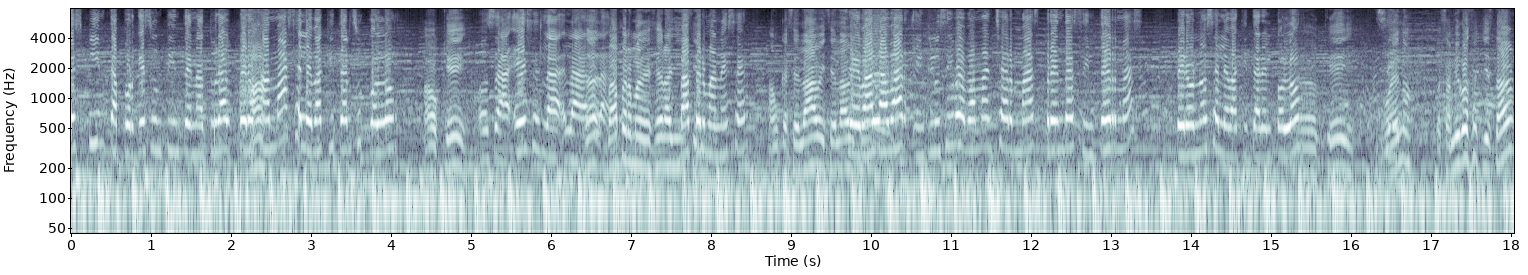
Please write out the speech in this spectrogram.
despinta porque es un tinte natural, pero jamás se le va a quitar su color. Ah, ok. O sea, esa es la... va a permanecer allí. Va a permanecer. Aunque se lave y se lave. Se va a lavar, inclusive va a manchar más prendas internas, pero no se le va a quitar el color. Ok, bueno, pues amigos, aquí está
